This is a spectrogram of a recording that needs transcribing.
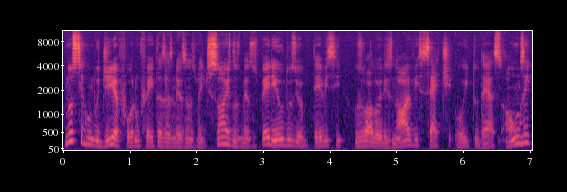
No segundo dia foram feitas as mesmas medições nos mesmos períodos e obteve-se os valores 9, 7, 8, 10, 11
